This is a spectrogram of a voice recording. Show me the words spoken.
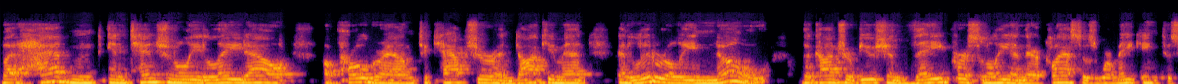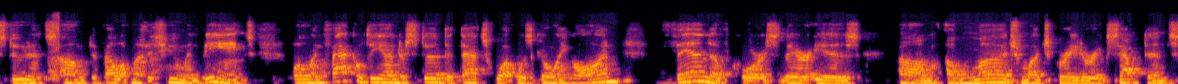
but hadn't intentionally laid out a program to capture and document and literally know the contribution they personally and their classes were making to students' um, development as human beings. Well, when faculty understood that that's what was going on, then of course there is um, a much, much greater acceptance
